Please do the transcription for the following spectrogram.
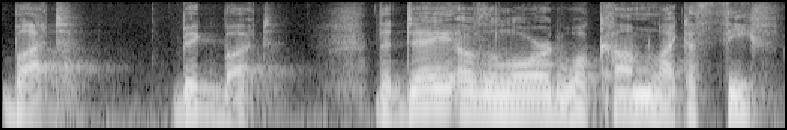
But, big but, the day of the Lord will come like a thief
